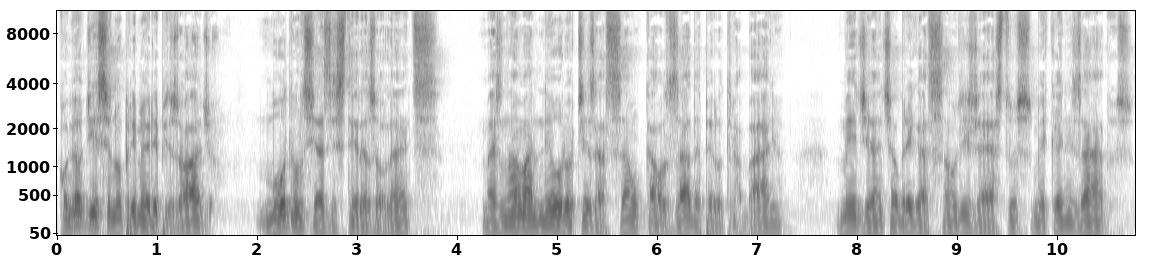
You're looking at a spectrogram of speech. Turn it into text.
Como eu disse no primeiro episódio, mudam-se as esteiras rolantes, mas não a neurotização causada pelo trabalho mediante a obrigação de gestos mecanizados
